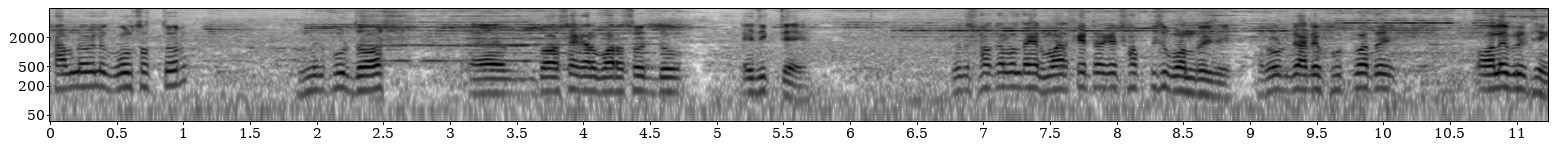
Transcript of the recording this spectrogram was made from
সামনে হলো গোল চত্বর মিরপুর দশ দশ, এগারো, বারো, চোদ্দ। এই দিকটায় কিন্তু সকালবেলা দেখেন মার্কেট টার্কেট সব কিছু বন্ধ হয়ে যায়। রোড গার্ডে ফুটপাতে অল এভরিথিং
